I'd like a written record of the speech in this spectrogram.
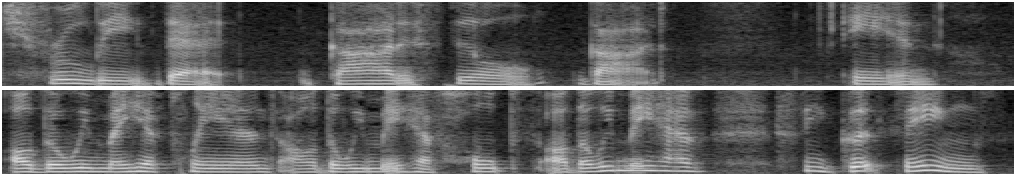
truly that God is still God. And although we may have plans, although we may have hopes, although we may have see good things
